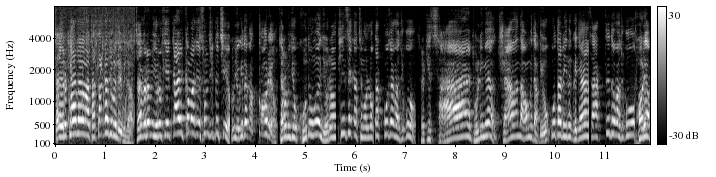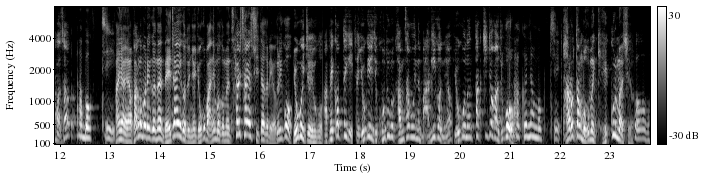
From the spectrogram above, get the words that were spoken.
자 이렇게 하나하나 다 닦아주면 됩니다 자 그러면 이렇게 깔끔하게 손질 끝이에요 그럼 여기다가 꺼려 자 여러분 이 고둥은 이런 핀셋 같은 걸로 딱 꽂아가지고 이렇게 살 돌리면 쫙 나옵니다 요 꼬다리는 그냥 싹 뜯어가지고 버려버섯 아 먹지. 아니야, 야, 방금 버린 거는 내장이거든요. 요거 많이 먹으면 설사할 수 있다 그래요. 그리고 요거 있죠, 요거. 앞에 껍데기. 자, 요게 이제 고둥을 감싸고 있는 막이거든요. 요거는 딱 찢어가지고 아 그냥 먹지. 바로 딱 먹으면 개꿀 맛이에요. 먹어봐.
